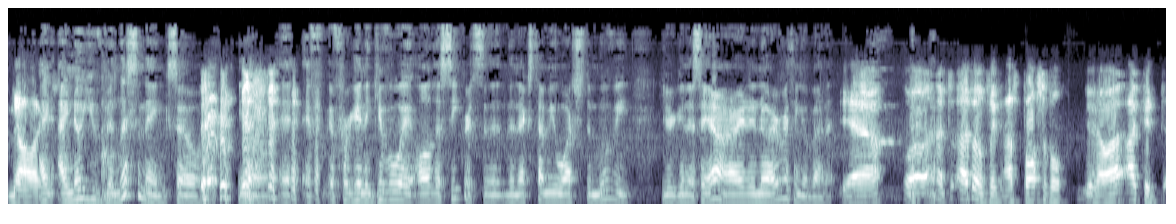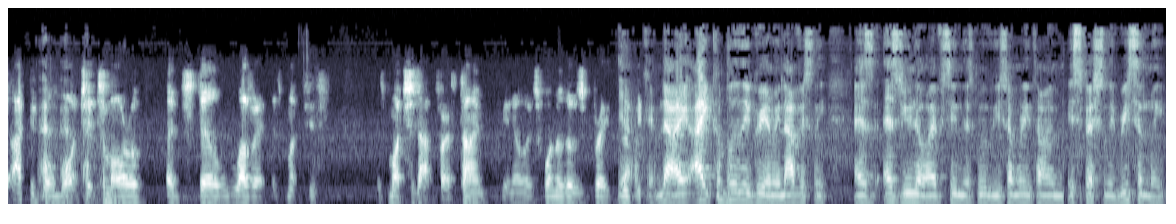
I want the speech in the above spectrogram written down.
No, I, I know you've been listening. So, you know, if, if we're going to give away all the secrets, the, the next time you watch the movie, you're going to say, oh, I already know everything about it. yeah. Well, I, I don't think that's possible. You know, I, I could, I could go and watch it tomorrow and still love it as much as, as much as that first time. You know, it's one of those great Yeah, movies. okay. No, I, I completely agree. I mean, obviously, as as you know, I've seen this movie so many times, especially recently,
